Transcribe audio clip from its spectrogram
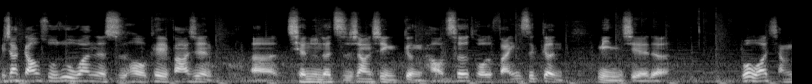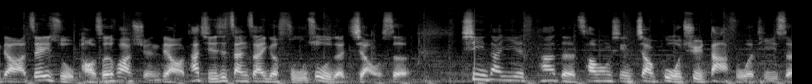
比较高速入弯的时候，可以发现呃前轮的指向性更好，车头的反应是更敏捷的。不过我要强调啊，这一组跑车化悬吊，它其实是站在一个辅助的角色。新一代 ES 它的操控性较过去大幅的提升，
